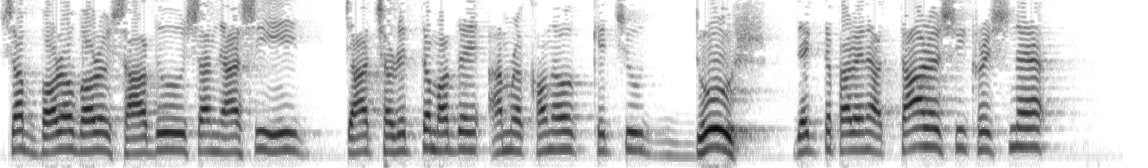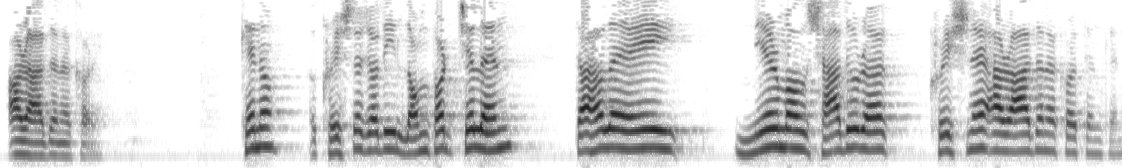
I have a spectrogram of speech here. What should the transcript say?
সব বড় বড় সাধু, সন্ন্যাসী, যা চরিত্র মধ্যে আমরা কোনো কিছু দোষ দেখতে পারে না, তারা শ্রীকৃষ্ণ আরাধনা করে। কেন? কৃষ্ণ যদি লম্পট ছিলেন, তাহলে এই নির্মল সাধুরা কৃষ্ণে আরাধনা করতেন কেন?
